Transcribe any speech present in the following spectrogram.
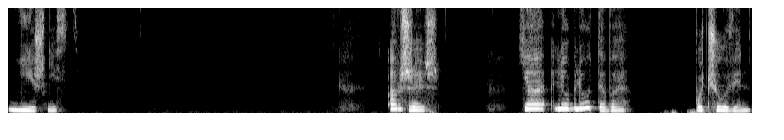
ніжність. «А вже ж, я люблю тебе, почув він.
